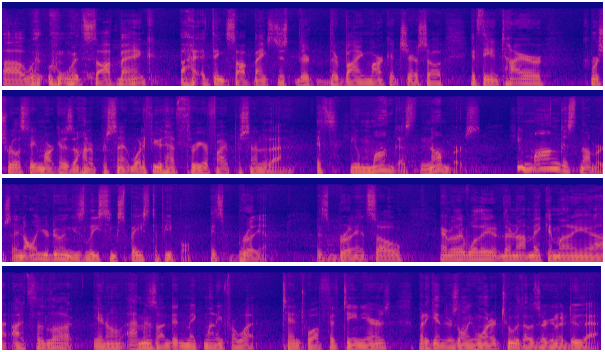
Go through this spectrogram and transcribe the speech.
Uh, with, with SoftBank, I think SoftBank's just they're they're buying market share. So if the entire commercial real estate market is 100%, what if you have three or five percent of that? It's humongous numbers, humongous numbers, and all you're doing is leasing space to people. It's brilliant. It's brilliant. So and we're well, they, they're not making money. I, I said, look, you know, Amazon didn't make money for what 10, 12, 15 years. But again, there's only one or two of those that are going to do that.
